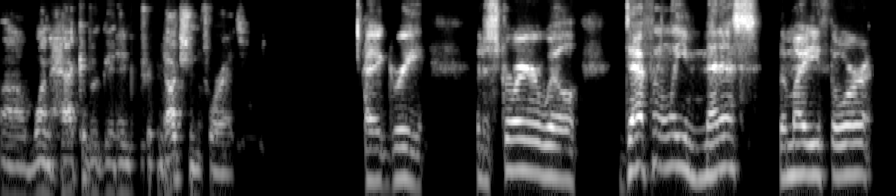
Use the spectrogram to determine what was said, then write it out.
uh, one heck of a good introduction for it. I agree. The Destroyer will definitely menace the mighty Thor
